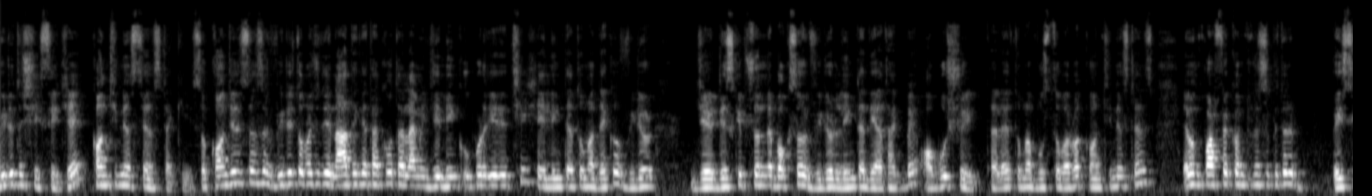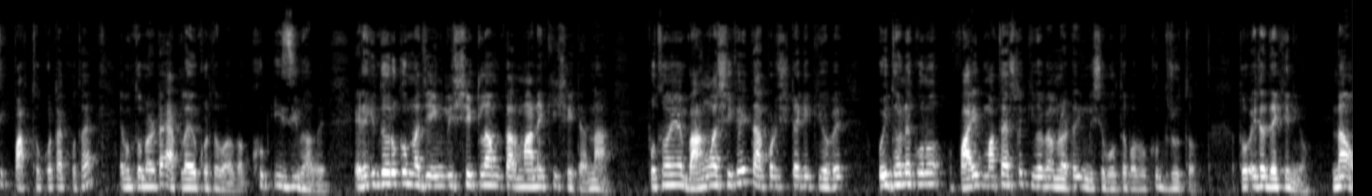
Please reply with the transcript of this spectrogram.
ভিডিওতে শিখছি যে কন্টিনিউয়াস টেন্সটা কি। সো কন্টিনিউয়াস টেন্সের ভিডিও তোমরা যদি না দেখে থাকো, তাহলে আমি যে লিঙ্ক উপরে দিয়ে দিচ্ছি, সেই লিঙ্কটা তোমরা দেখো। ভিডিওর যে ডিসক্রিপশন বক্সে ওই ভিডিওর লিঙ্কটা দেওয়া থাকবে। অবশ্যই তাহলে তোমরা বুঝতে পারবা কন্টিনিউয়াস টেন্স এবং পারফেক্ট কন্টিনিউসের ভিতরে বেসিক পার্থক্যটা কোথায় এবং তোমরা এটা অ্যাপ্লাইও করতে পারবা খুব ইজি ভাবে। এটা কিন্তু এরকম না যে ইংলিশ শিখলাম, তার মানে কি সেটা? না। প্রথমে আমি বাংলা শিখাই, তারপরে সেটাকে কি হবে? ওই ধরনের কোনো ভাইব মাথায় আসলে কীভাবে আমরা এটা ইংলিশে বলতে পারব? খুব দ্রুত। তো এটা দেখে নিও। নাও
